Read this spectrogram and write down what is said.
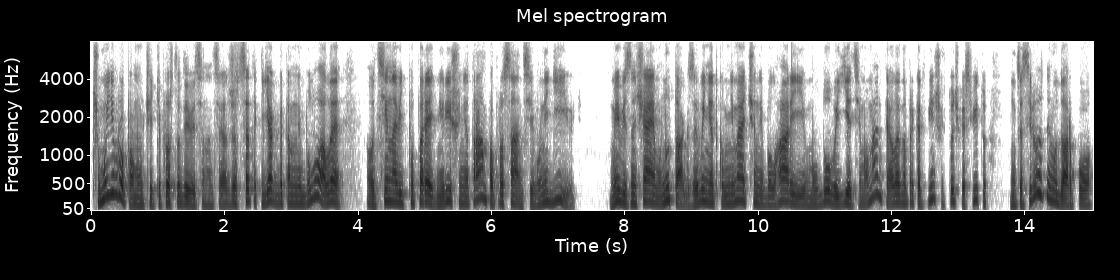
Чому Європа мовчить і просто дивиться на це? Адже все-таки, як би там не було, але оці навіть попередні рішення Трампа про санкції вони діють. Ми відзначаємо, ну так, за винятком Німеччини, Болгарії, Молдови є ці моменти, але, наприклад, в інших точках світу ну це серйозний удар по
